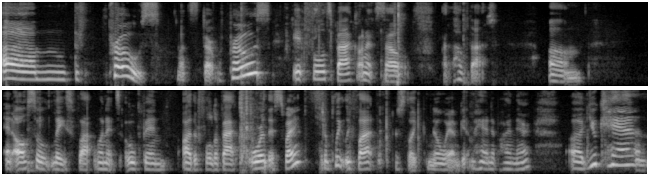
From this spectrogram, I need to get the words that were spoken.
um, the pros. Let's start with pros. It folds back on itself. I love that. Um, and also lays flat when it's open, either folded back or this way, completely flat. There's like no way I'm getting my hand behind there. Uh, you can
